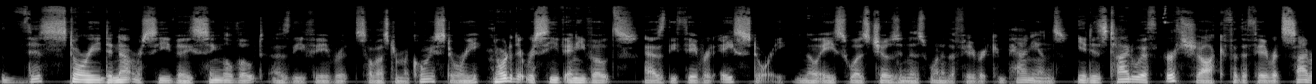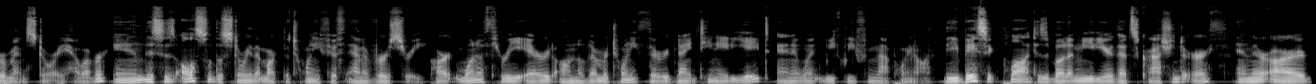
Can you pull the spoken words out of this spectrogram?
This story did not receive a single vote as the favorite Sylvester McCoy story, nor did it receive any votes as the favorite Ace story, even though Ace was chosen as one of the favorite companions. It is tied with Earthshock for the favorite Cybermen story, however, and this is also the story that marked the 25th anniversary Part 1 of 3 aired on November 23, 1988, and it went weekly from that point on. The basic plot is about a meteor that's crashed into Earth, and there are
